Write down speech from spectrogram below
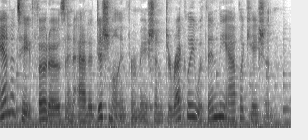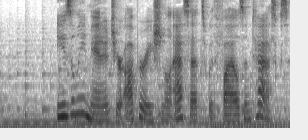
Annotate photos and add additional information directly within the application. Easily manage your operational assets with files and tasks.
